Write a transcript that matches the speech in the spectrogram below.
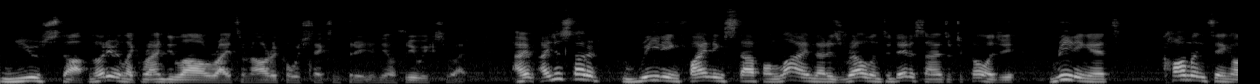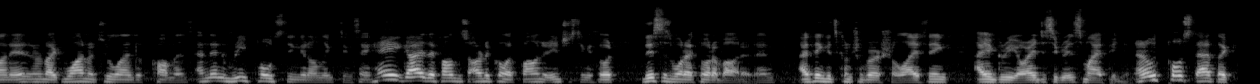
new stuff, not even like Randy Lao writes an article, which takes him three, you know, three weeks to write. I, I just started reading, finding stuff online that is relevant to data science or technology, reading it, commenting on it, or like one or two lines of comments, and then reposting it on LinkedIn, saying, "Hey guys, I found this article. I found it interesting. I thought this is what I thought about it." And I think it's controversial. I think I agree or I disagree. Is my opinion. And I would post that like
